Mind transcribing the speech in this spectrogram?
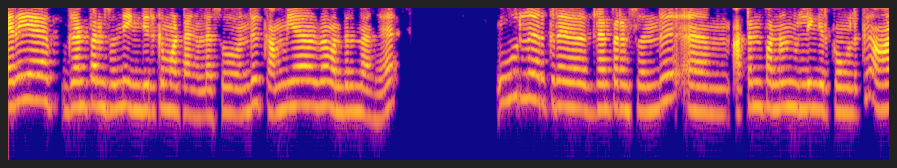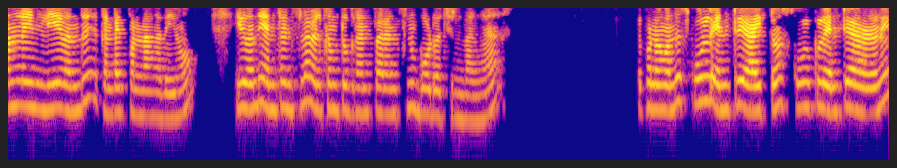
நிறைய கிராண்ட் பேரண்ட்ஸ் வந்து இங்க இருக்க மாட்டாங்கல்ல. ஸோ வந்து கம்மியா தான் வந்திருந்தாங்க. ஊர்ல இருக்கிற கிராண்ட் பேரண்ட்ஸ் வந்து அட்டன் பண்ணணும்னு இல்லைங்க இருக்கவங்களுக்கு ஆன்லைன்லயே வந்து கண்டக்ட் பண்ணாங்க அதையும். இது வந்து என்ட்ரன்ஸ்ல வெல்கம் டு கிராண்ட் பேரண்ட்ஸ்னு போர்டு வச்சிருந்தாங்க. இப்போ நாங்கள் வந்து ஸ்கூல் என்ட்ரி ஆகிட்டோம் ஸ்கூலுக்குள்ளே என்ட்ரி ஆனோடனே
